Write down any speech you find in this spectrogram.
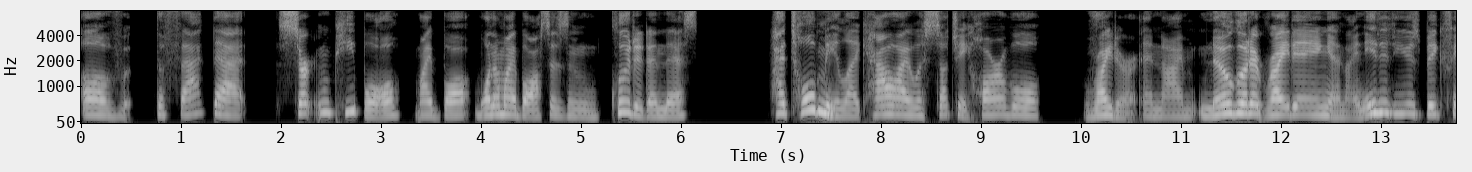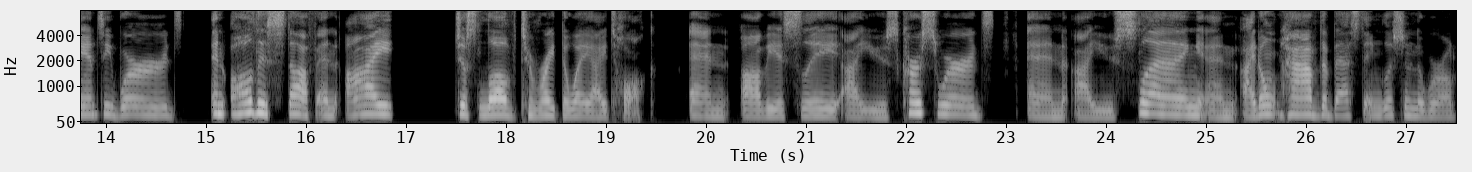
of the fact that certain people, my boss, one of my bosses included in this, had told me mm. like how I was such a horrible writer and I'm no good at writing and I needed to use big fancy words and all this stuff. And I just love to write the way I talk. And obviously, I use curse words and I use slang and I don't have the best English in the world.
